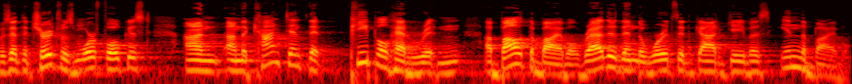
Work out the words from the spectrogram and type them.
was that the church was more focused on, on the content that people had written about the Bible rather than the words that God gave us in the Bible.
